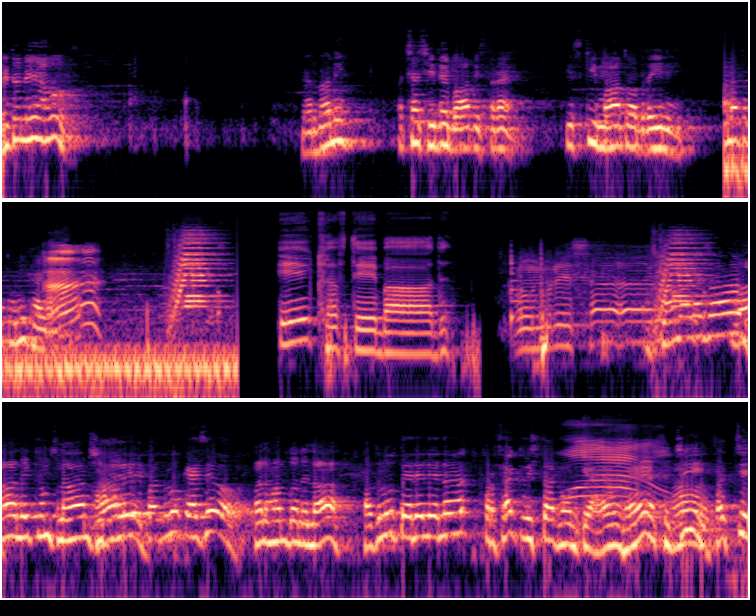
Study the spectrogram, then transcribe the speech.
बेटा ले आओ। मेहरबानी। अच्छा सीधे बात इस तरह है। इसकी माँ तो अब रही नहीं। खाना तो तुम ही खाएगा। एक हफ़्ते बाद। वालेकुम सलाम फजलू कैसे हो? अल्हम्दुलिल्लाह। फजलू तेरे लिए ना परफेक्ट रिश्ता ढूंढ के आया हूँ। है सच्ची? हाँ, सच्ची।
